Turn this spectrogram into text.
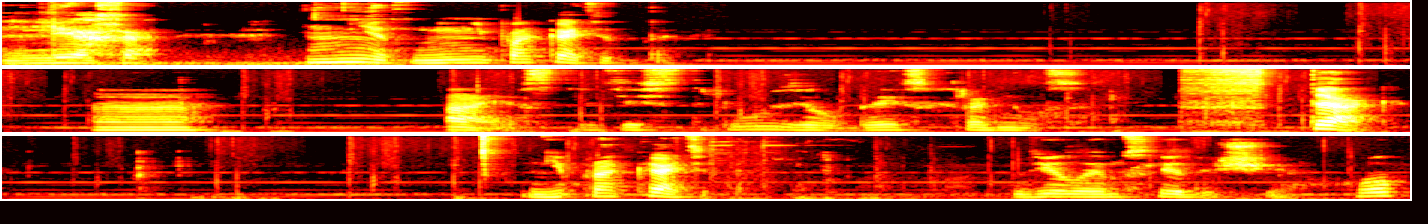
Ляха. Нет, ну не покатит так. А, а, я здесь стрелу взял, да и сохранился. Так. Не прокатит. Делаем следующее. Оп.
